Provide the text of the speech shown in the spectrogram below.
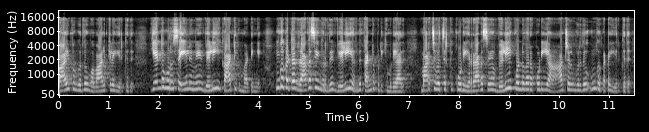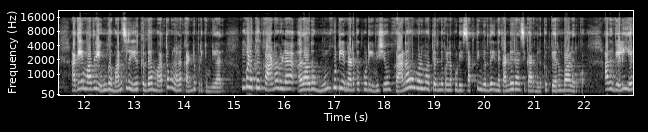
வாய்ப்புங்கிறது உங்கள் வாழ்க்கையில் இருக்குது. எந்த ஒரு செயலுமே வெளியே காட்டிக்க மாட்டீங்க. உங்ககிட்ட ரகசியங்கிறது வெளியே இருந்து கண்டுபிடிக்க முடியாது. மறைச்சு வச்சிருக்கக்கூடிய ரகசியம் வெளியே கொண்டு வரக்கூடிய ஆற்றல்ங்கிறது உங்ககிட்ட இருக்குது. அதே மாதிரி உங்கள் மனசில் இருக்கிறத மற்றவங்களால கண்டுபிடிக்க முடியாது. உங்களுக்கு கனவுல அதாவது முன்கூட்டியே நடக்கக்கூடிய விஷயம் கனவு மூலமாக தெரிந்து கொள்ளக்கூடிய சக்திங்கிறது இந்த கன்னிராசிக்காரங்களுக்கு பெரும்பாலும் இருக்கும். அது வெளியே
